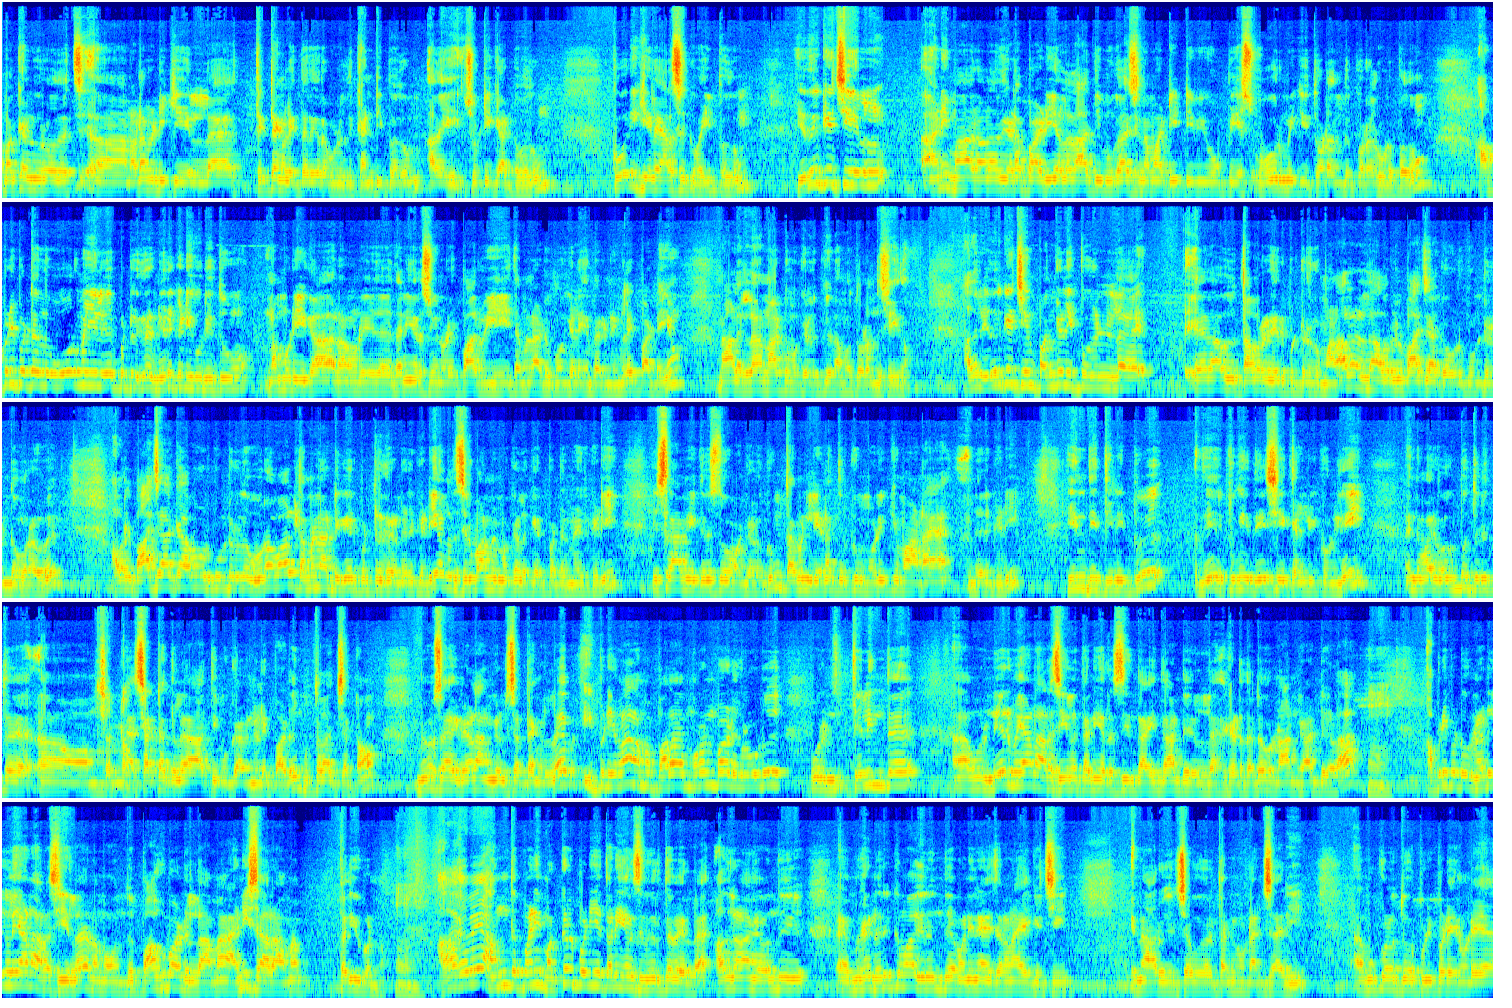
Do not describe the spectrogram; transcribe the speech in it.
மக்கள் விரோத நடவடிக்கைகளில் திட்டங்களை தருகிற பொழுது கண்டிப்பதும் அதை சுட்டிக்காட்டுவதும் கோரிக்கைகளை அரசுக்கு வைப்பதும் எதிர்க்கட்சிகள் அணி மாறு அதாவது எடப்பாடி அல்லது அதிமுக சின்னமா டிடிவி ஓபிஎஸ் ஓர்மைக்கு தொடர்ந்து குரல் கொடுப்பதும் அப்படிப்பட்ட அந்த ஓர்மையில் ஏற்பட்டிருக்கிற நெருக்கடி குறித்தும் நம்முடைய கா நம்முடைய தனியரசினுடைய பார்வையை தமிழ்நாட்டுக்கும் கொங்கிளைய நிலைப்பாட்டையும் நாளெல்லாம் நாட்டு மக்களுக்கு நம்ம தொடர்ந்து செய்தோம். அதில் எதிர்க்கட்சியின் பங்களிப்புகளில் ஏதாவது தவறு ஏற்பட்டிருக்குமானால் அல்லது அவர்கள் பாஜகவோடு கொண்டிருந்த உறவு அவர்கள் பாஜகவோடு கொண்டிருந்த உறவால் தமிழ்நாட்டுக்கு ஏற்பட்டிருக்கிற நெருக்கடி அல்லது சிறுபான்மை மக்களுக்கு ஏற்பட்ட நெருக்கடி இஸ்லாமிய கிறிஸ்துவ மக்களுக்கும் தமிழ் இனத்திற்கும் மொழிக்குமான நெருக்கடி இந்தி திணிப்பு தே புதிய தேசிய கல்விக் கொள்கை இந்த மாதிரி வகுப்பு திருத்த. சட்டத்தில் அதிமுகவின் நிலைப்பாடு முத்தலாக் சட்டம் விவசாய வேளாண்கள் சட்டங்களில் இப்படியெல்லாம் நம்ம பல முரண்பாடுகளோடு ஒரு தெளிந்த ஒரு நேர்மையான அரசியலை தனி அரசு இந்த ஐந்து ஆண்டுகளில் கிட்டத்தட்ட ஒரு நான்கு ஆண்டுகளாக. அப்படிப்பட்ட ஒரு நடுநிலையான அரசியலை நம்ம வந்து பாகுபாடு இல்லாமல் அணி சாராமல் பதிவு பண்ணோம். ஆகவே அந்த பணி மக்கள் பணியை தனி அரசு நிறுத்தவே இல்லை அதில் நாங்கள் வந்து மிக நெருக்கமாக இருந்த மனிதநேய ஜனநாயக கட்சி இன்னும் ஆரோக்கிய சகோதரர் தமிமுன் அன்சாரி முக்குளத்தூர் புலிப்படையினுடைய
